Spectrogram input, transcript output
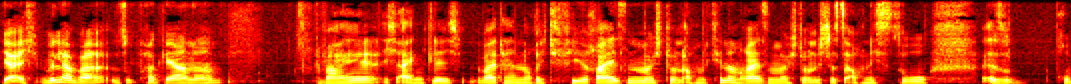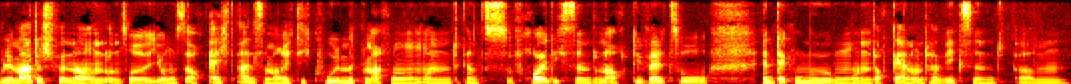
Ja, ich will aber super gerne, weil ich eigentlich weiterhin noch richtig viel reisen möchte und auch mit Kindern reisen möchte und ich das auch nicht so, also problematisch finde und unsere Jungs auch echt alles immer richtig cool mitmachen und ganz freudig sind und auch die Welt so entdecken mögen und auch gerne unterwegs sind, ähm,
